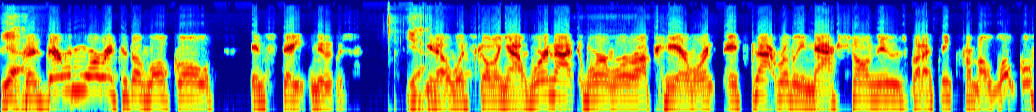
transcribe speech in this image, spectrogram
Yeah. because they're more into the local and state news. Yeah. you know what's going on. We're not we're we're up here. We're it's not really national news, but I think from a local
